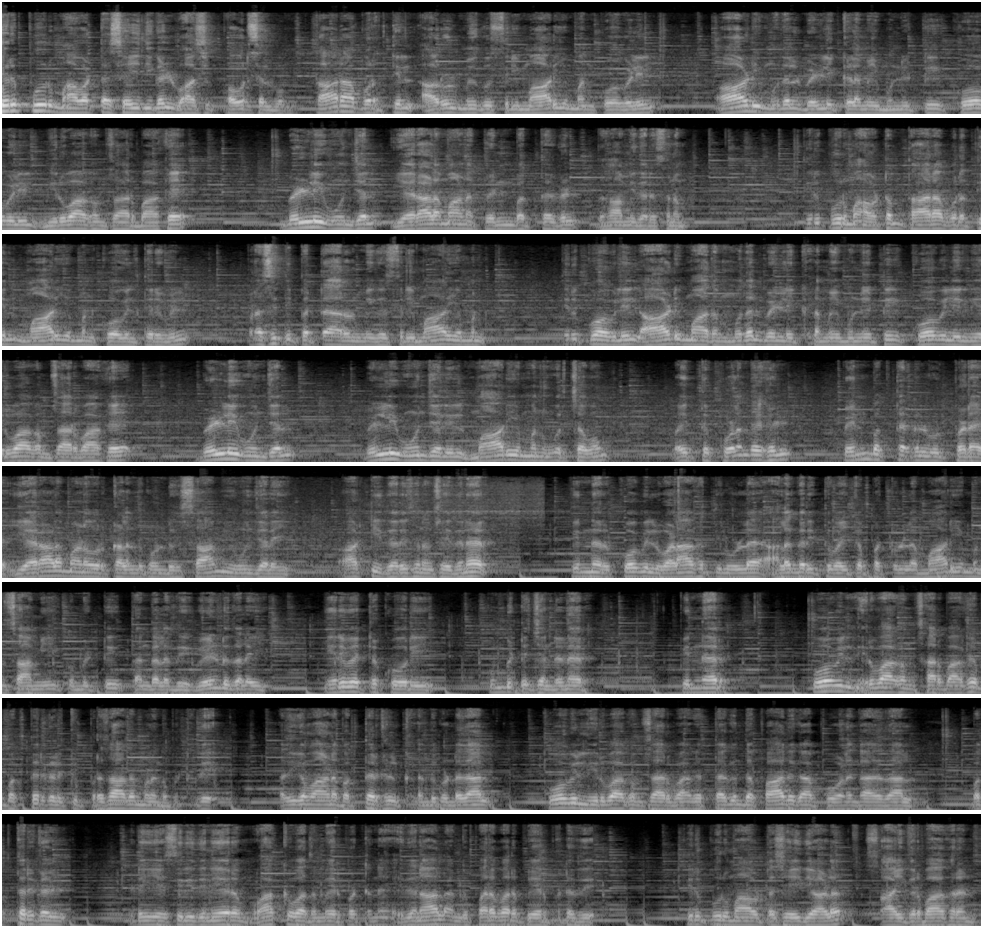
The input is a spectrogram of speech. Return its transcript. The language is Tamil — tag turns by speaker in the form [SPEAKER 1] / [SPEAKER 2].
[SPEAKER 1] திருப்பூர் மாவட்ட செய்திகள் வாசிப்பவர் செல்வம். தாராபுரத்தில் அருள்மிகு ஸ்ரீ மாரியம்மன் கோவிலில் ஆடி முதல் வெள்ளிக்கிழமை முன்னிட்டு கோவிலில் நிர்வாகம் சார்பாக வெள்ளி ஊஞ்சல் ஏராளமான பெண் பக்தர்கள் சாமி தரிசனம். திருப்பூர் மாவட்டம் தாராபுரத்தில் மாரியம்மன் கோவில் தெருவில் பிரசித்தி பெற்ற அருள்மிகு ஸ்ரீ மாரியம்மன் திருக்கோவிலில் ஆடி மாதம் முதல் வெள்ளிக்கிழமை முன்னிட்டு கோவிலின் நிர்வாகம் சார்பாக வெள்ளி ஊஞ்சல் வெள்ளி ஊஞ்சலில் மாரியம்மன் உற்சவம் வைத்து குழந்தைகள் பெண் பக்தர்கள் உட்பட ஏராளமானோர் கலந்து கொண்டு சாமி ஊஞ்சலை ஆட்டி தரிசனம் செய்தனர். பின்னர் கோவில் வளாகத்தில் உள்ள அலங்கரித்து வைக்கப்பட்டுள்ள மாரியம்மன் சாமியை கும்பிட்டு தங்களது வேண்டுதலை நிறைவேற்ற கோரி கும்பிட்டு சென்றனர். பின்னர் கோவில் நிர்வாகம் சார்பாக பக்தர்களுக்கு பிரசாதம் வழங்கப்பட்டது. அதிகமான பக்தர்கள் கலந்து கொண்டதால் கோவில் நிர்வாகம் சார்பாக தகுந்த பாதுகாப்பு வழங்காததால் பக்தர்கள் இடையே சிறிது நேரம் வாக்குவாதம் ஏற்பட்டன. இதனால் அங்கு பரபரப்பு ஏற்பட்டது. திருப்பூர் மாவட்ட செய்தியாளர் சாய் கிருபாகரன்.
